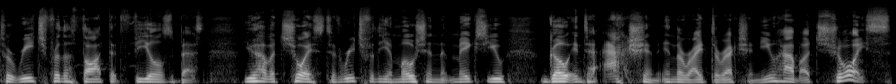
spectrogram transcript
to reach for the thought that feels best. You have a choice to reach for the emotion that makes you go into action in the right direction. You have a choice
